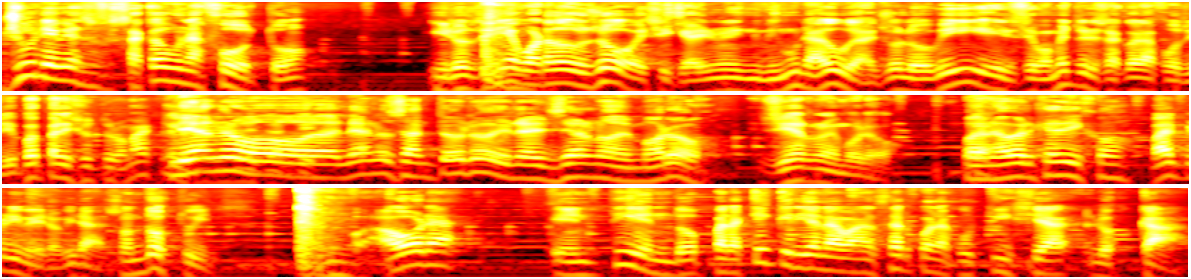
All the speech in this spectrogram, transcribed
yo le había sacado una foto y lo tenía guardado yo, es decir, que no hay ninguna duda. Yo lo vi y en ese momento le sacó la foto. Y después aparece otro más. que- Leandro, Leandro Santoro era el yerno de Moró. Yerno de Moró. Bueno, a ver qué dijo. Va el primero, mirá, son dos tweets. Ahora entiendo para qué querían avanzar con la justicia los K.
